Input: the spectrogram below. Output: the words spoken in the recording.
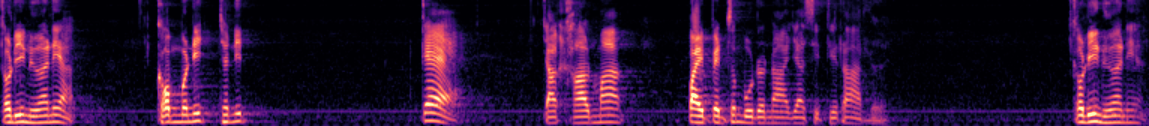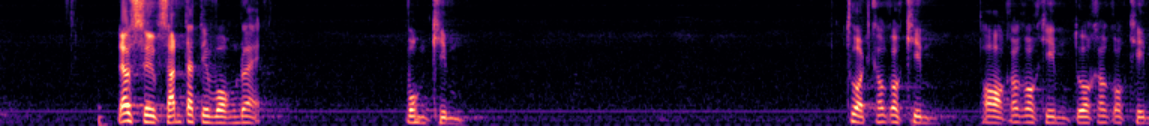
เกาหลีเหนือเนี่ยคอมมิวนิสต์ชนิด แก้จากคาร์มาร์กไปเป็นสมบูรณาญาสิทธิราชเลย เกาหลีเหนือเนี่ย แล้วสืบสันตติวงศ์ด้วย วงคิม ทวดเขาก็คิม พ่อเขาก็คิม ตัวเขาก็คิม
